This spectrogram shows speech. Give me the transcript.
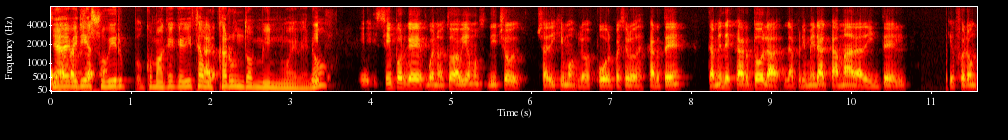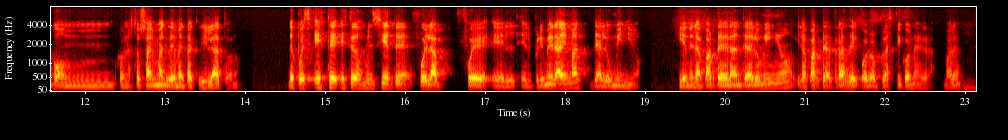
Ya deberías subir, como aquel que dice, a buscar un 2009, ¿no? Sí, porque, bueno, esto habíamos dicho, ya dijimos, los PowerPC los descarté. También descartó la, primera camada de Intel, que fueron con, estos iMac de metacrilato, ¿no? Después, este, este 2007 fue, la, fue el, primer iMac de aluminio. Tiene la parte de delante de aluminio y la parte de atrás de color plástico negra, ¿vale? Mm.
